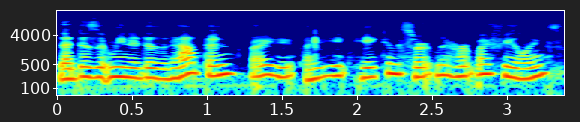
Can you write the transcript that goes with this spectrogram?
That doesn't mean it doesn't happen, right? He, he, he can certainly hurt my feelings.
